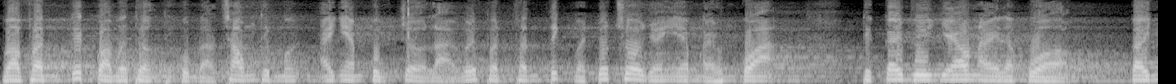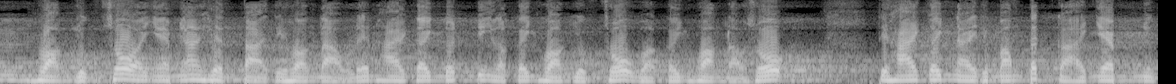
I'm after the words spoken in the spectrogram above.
và phần kết quả bồi thường thì cũng đã xong, thì anh em cùng trở lại với phần phân tích và chốt số cho anh em ngày hôm qua. Thì cái video này là của kênh Hoàng Dũng Số anh em nhé hiện tại thì Hoàng Đảo lên hai kênh, đó chính là kênh Hoàng Dũng Số và kênh Hoàng Đảo Số thì hai kênh này thì mong tất cả anh em, những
